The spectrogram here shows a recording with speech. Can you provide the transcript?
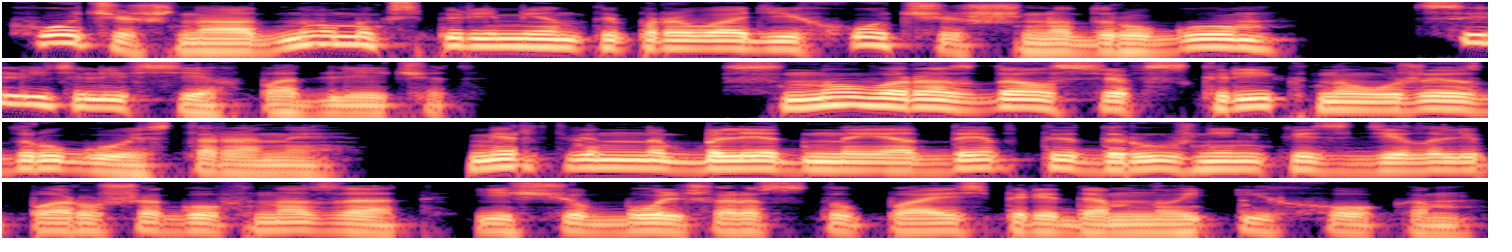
Хочешь на одном эксперименты проводи, хочешь на другом, целители всех подлечат. Снова раздался вскрик, но уже с другой стороны. Мертвенно-бледные адепты дружненько сделали пару шагов назад, еще больше расступаясь передо мной и Хоком.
